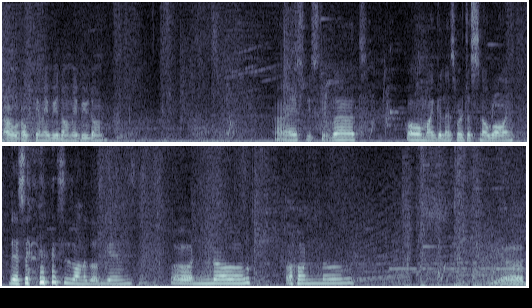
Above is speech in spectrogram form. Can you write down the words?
Oh, okay, maybe we don't, maybe we don't. Alright, so we steal that. Oh my goodness, we're just snowballing. This, this is one of those games. Oh no. Oh no god.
